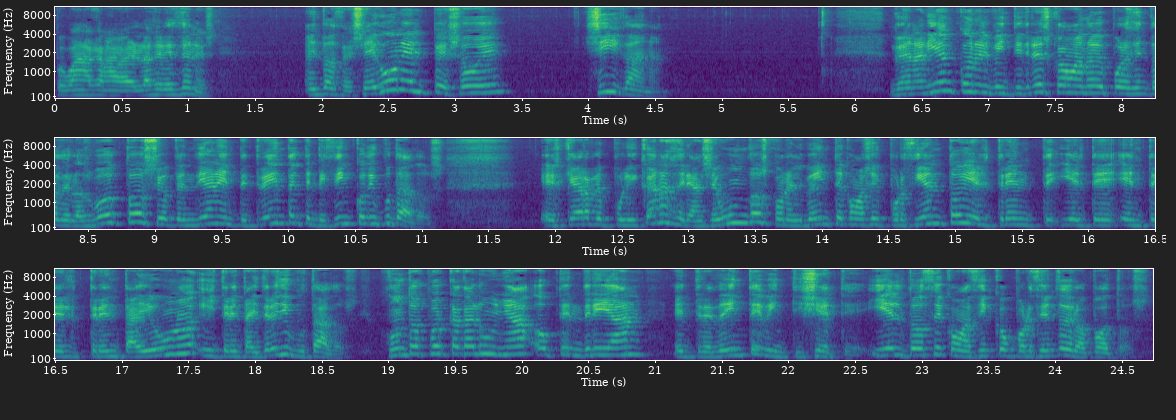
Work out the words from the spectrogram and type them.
pues van a ganar las elecciones. Entonces, según el PSOE, sí ganan. Ganarían con el 23,9% de los votos, se obtendrían entre 30 y 35 diputados. Esquerra Republicana serían segundos con el 20,6% y, el 30, y el entre el 31 y 33 diputados. Juntos por Cataluña obtendrían entre 20 y 27 y el 12,5% de los votos.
